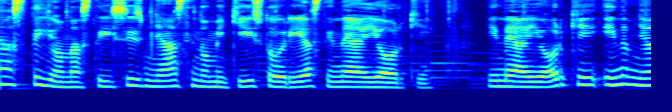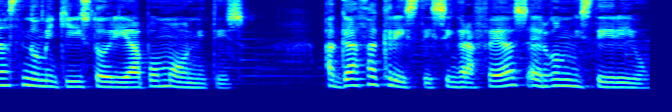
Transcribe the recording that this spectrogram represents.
αστείο να στήσεις μια αστυνομική ιστορία στη Νέα Υόρκη. Η Νέα Υόρκη είναι μια αστυνομική ιστορία από μόνη της. Αγκάθα Κρίστη, συγγραφέας έργων μυστηρίου.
